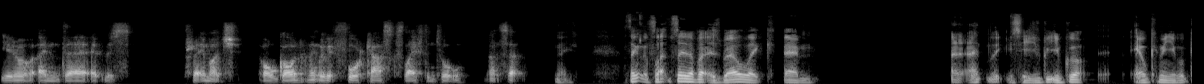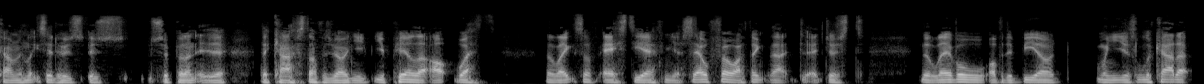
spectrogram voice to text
you know and uh, it was pretty much all gone. I think we've got four casks left in total. That's it. Nice. I think the flip side of it as well, like um, and, and like you say, you've got you've got Alechemy, you've got Cameron, like you said, who's who's super into the the cask stuff as well, and you you pair that up with the likes of STF and yourself, Phil. I think that it just the level of the beer when you just look at it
